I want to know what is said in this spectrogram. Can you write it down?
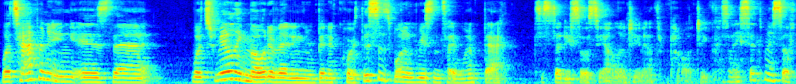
What's happening is that what's really motivating rabbinic court. This is one of the reasons I went back to study sociology and anthropology because I said to myself,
